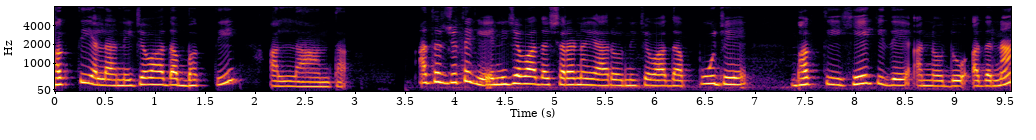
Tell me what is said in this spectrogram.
ಭಕ್ತಿ ಅಲ್ಲ, ನಿಜವಾದ ಭಕ್ತಿ ಅಲ್ಲ ಅಂತ. ಅದರ ಜೊತೆಗೆ ನಿಜವಾದ ಶರಣ ಯಾರು? ನಿಜವಾದ ಪೂಜೆ, ಭಕ್ತಿ ಹೇಗಿದೆ ಅನ್ನೋದು ಅದನ್ನು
